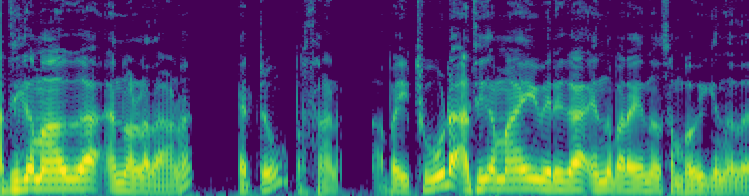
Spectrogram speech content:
അധികമാകുക എന്നുള്ളതാണ് ഏറ്റവും പ്രധാനം. അപ്പോൾ ഈ ചൂട് അധികമായി വരിക എന്ന് പറയുന്നത് സംഭവിക്കുന്നത്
